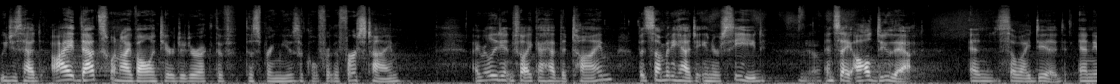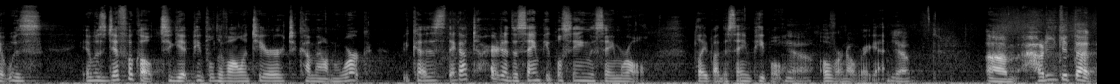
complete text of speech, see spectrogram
we just had, I, that's when I volunteered to direct the, the spring musical for the first time. I really didn't feel like I had the time, but somebody had to intercede Yeah. and say, I'll do that. And so I did. And it was, it was difficult to get people to volunteer to come out and work because they got tired of the same people seeing the same role played by the same people Yeah. over and over again. Yeah. Um, how do you get that?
